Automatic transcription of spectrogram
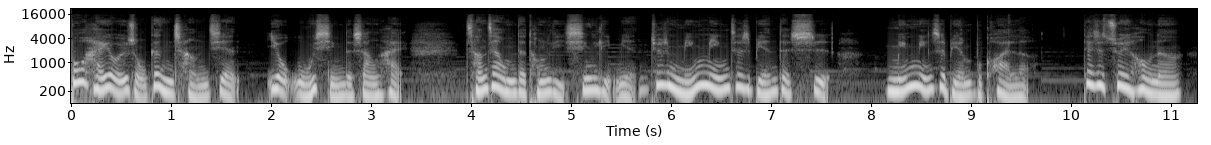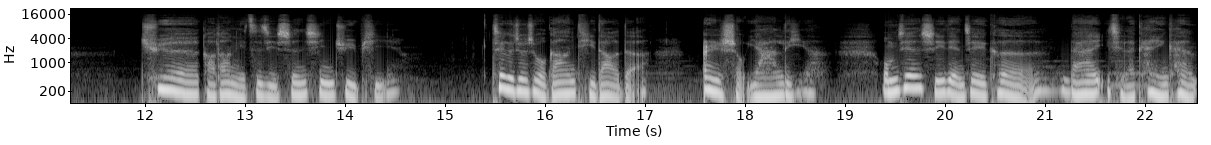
不过，还有一种更常见又无形的伤害。藏在我们的同理心里面，就是明明这是别人的事，明明是别人不快乐，但是最后呢，却搞到你自己身心俱疲。这个就是我刚刚提到的二手压力啊。我们今天十一点这一刻，大家一起来看一看，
